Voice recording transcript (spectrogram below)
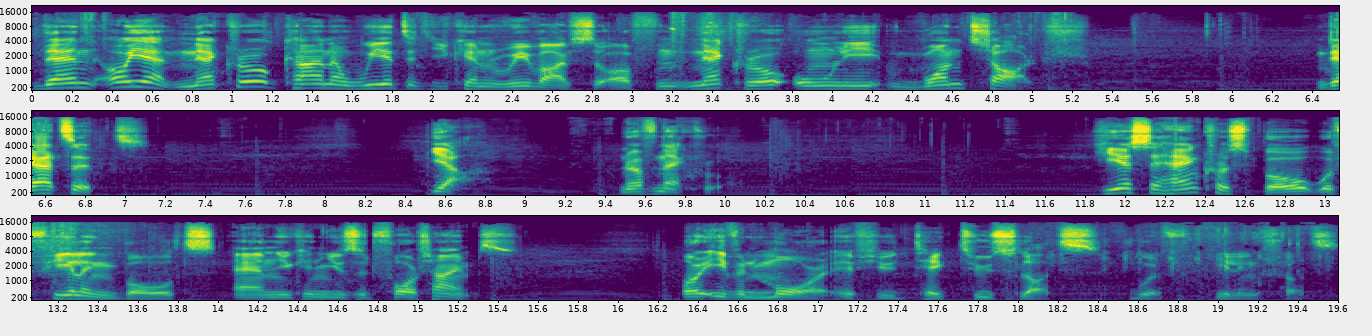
Then, oh yeah, Necro, kind of weird that you can revive so often. Necro, only one charge. That's it. Yeah, nerf Necro. Here's a hand crossbow with healing bolts, and you can use it four times. Or even more if you take two slots with healing shots.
